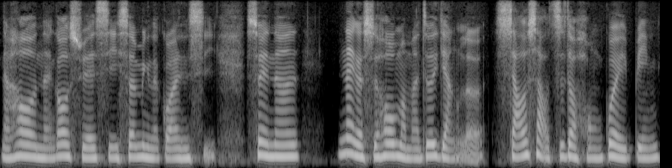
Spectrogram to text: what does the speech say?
然后能够学习生命的关系。所以呢。那个时候，妈妈就养了小小只的红贵宾，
